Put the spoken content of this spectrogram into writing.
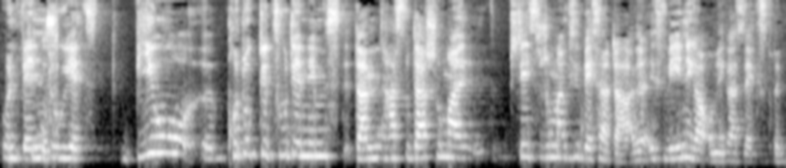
Und wenn du jetzt Bioprodukte zu dir nimmst, dann hast du da schon mal, stehst du schon mal ein bisschen besser da. Also da ist weniger Omega-6 drin.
